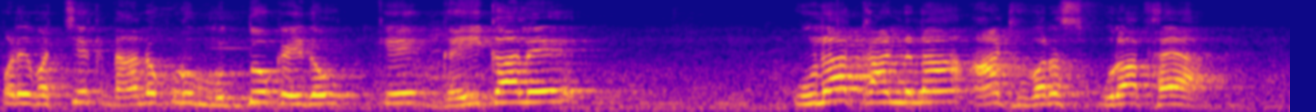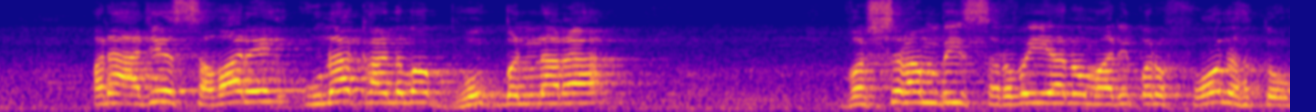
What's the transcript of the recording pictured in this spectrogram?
પણ એ વચ્ચે એક નાનકડો મુદ્દો કહી દઉં કે ગઈકાલે ઉનાકાંડના આઠ વર્ષ પૂરા થયા. અને આજે સવારે ઉનાકાંડમાં ભોગ બનનારા વશરામભાઈ સરવૈયાનો મારી પર ફોન હતો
